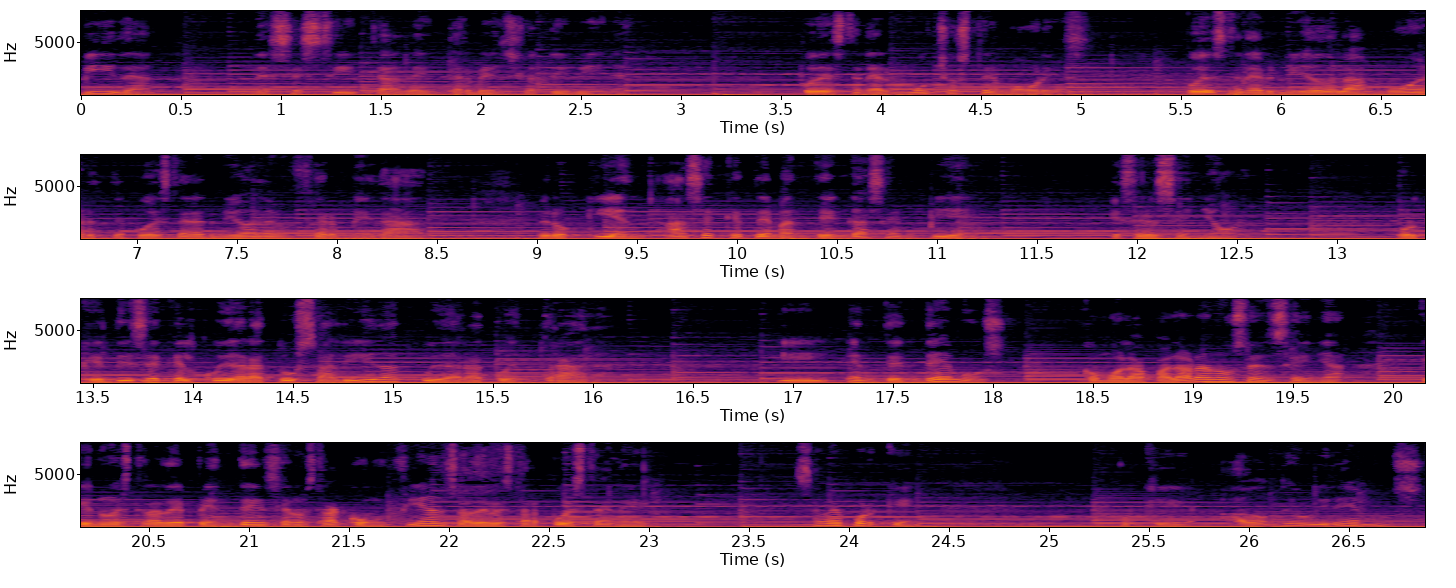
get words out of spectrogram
vida necesita la intervención divina. Puedes tener muchos temores, puedes tener miedo a la muerte, puedes tener miedo a la enfermedad, pero quien hace que te mantengas en pie es el Señor. Porque dice que Él cuidará tu salida, cuidará tu entrada. Y entendemos, como la palabra nos enseña, que nuestra dependencia, nuestra confianza debe estar puesta en Él. ¿Sabe por qué? Porque ¿a dónde huiremos?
